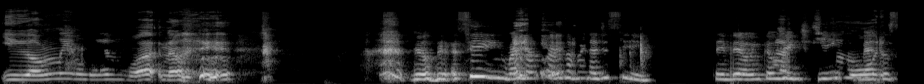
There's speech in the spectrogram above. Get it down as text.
You only live one. Não. Meu Deus. Sim, mas, mas na verdade, sim. Entendeu? Então, gente, que metas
